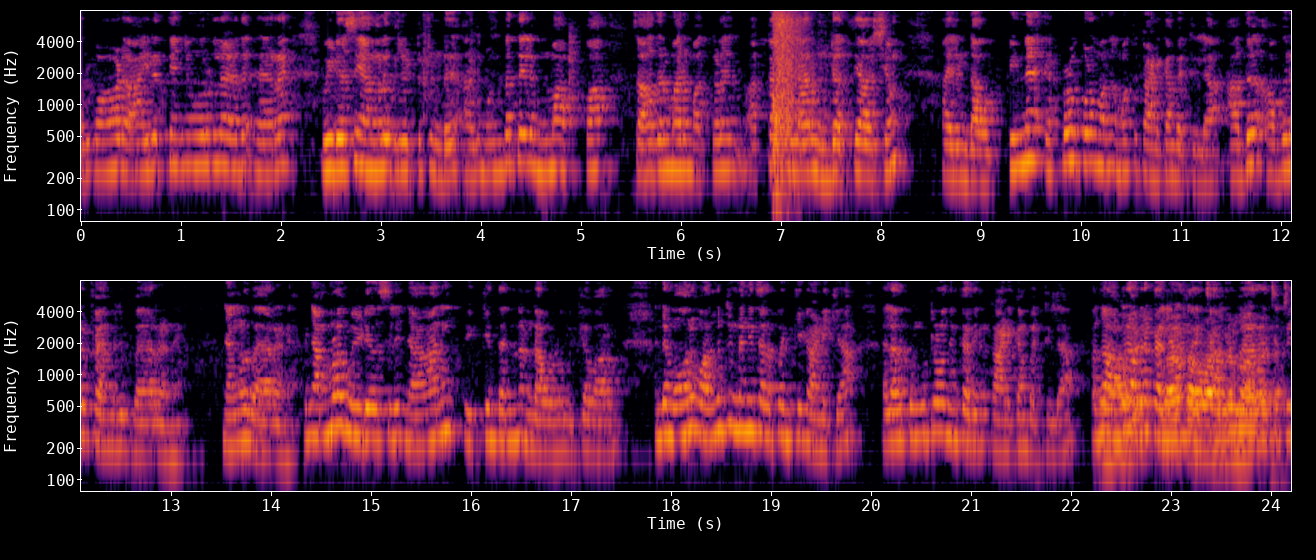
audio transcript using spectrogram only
ഒരുപാട് ആയിരത്തി അഞ്ഞൂറിലേറെ വീഡിയോസ് ഞങ്ങൾ ഇതിലിട്ടിട്ടുണ്ട്. അതിൽ മുൻപത്തേൽ ഉമ്മ അപ്പ സഹോദരന്മാരും മക്കൾ ഒക്കെ എല്ലാവരും ഉണ്ട് അത്യാവശ്യം അതിലുണ്ടാവും. പിന്നെ എപ്പോഴെപ്പോഴും നമുക്ക് കാണിക്കാൻ പറ്റില്ല. അത് അവരുടെ ഫാമിലി വേറെയാണ്. ഞങ്ങൾ വേറെയാണ്. അപ്പം നമ്മളെ വീഡിയോസിൽ ഞാൻ വിക്കും തന്നെ ഉണ്ടാവുള്ളൂ മിക്കവാറും. എന്റെ മോന് വന്നിട്ടുണ്ടെങ്കിൽ ചിലപ്പോൾ എനിക്ക് കാണിക്കാം. അല്ലാതെ പെൺകുട്ടികളോ നിങ്ങൾക്ക് അധികം കാണിക്കാൻ പറ്റില്ല. അത് അവർ അവരെ കല്യാണം കഴിച്ച് അവർ വേറെ വെച്ചിട്ട്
